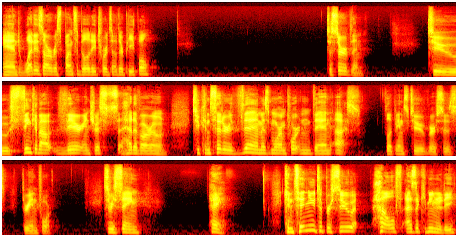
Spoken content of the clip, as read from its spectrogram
And what is our responsibility towards other people? To serve them, to think about their interests ahead of our own, to consider them as more important than us. Philippians 2, verses 3 and 4. So he's saying, hey, continue to pursue health as a community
